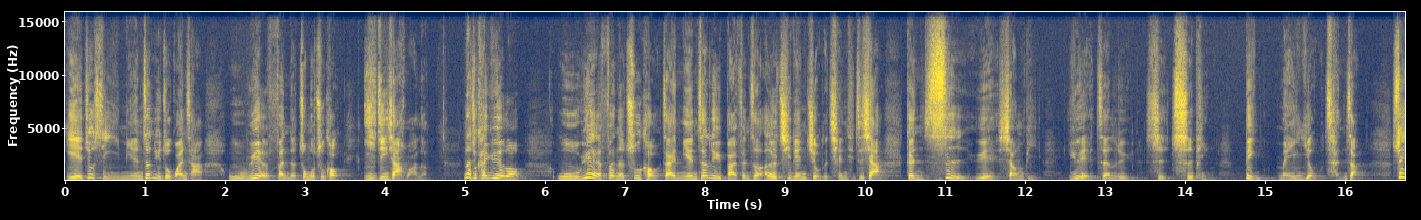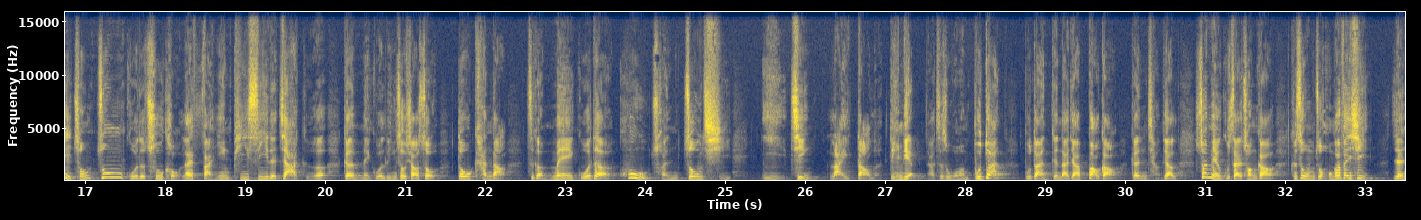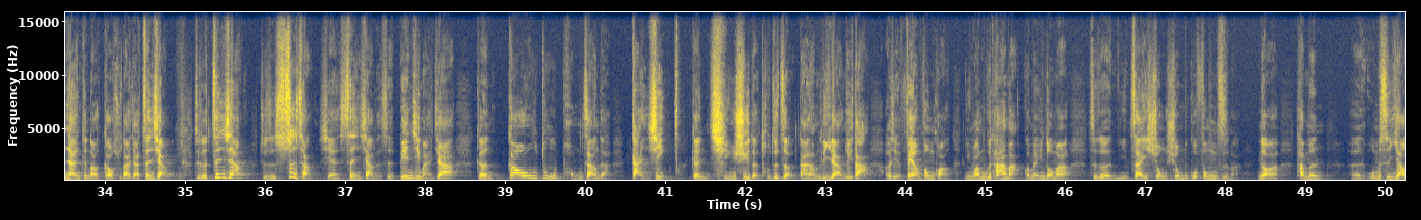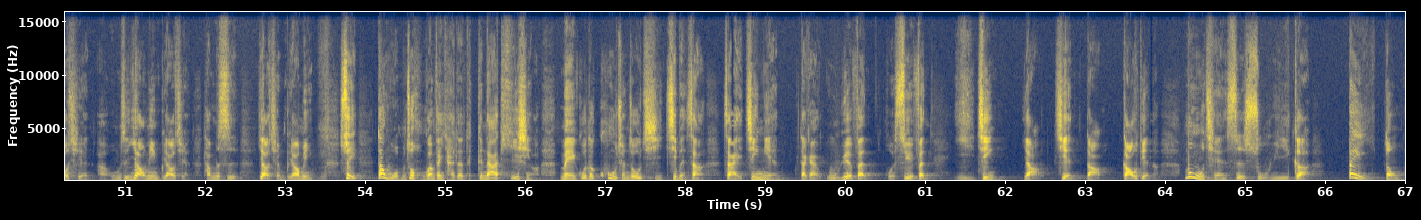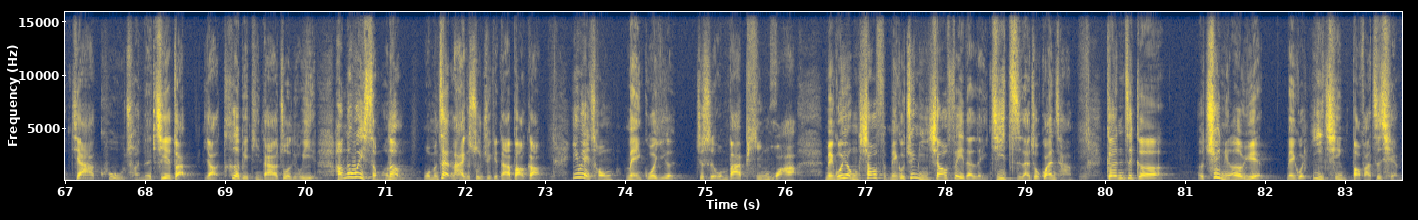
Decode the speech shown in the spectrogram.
也就是以年增率做观察，五月份的中国出口已经下滑了，那就看月喽。五月份的出口在年增率百分之二十七点九的前提之下，跟四月相比，月增率是持平，并没有成长。所以从中国的出口来反映 PCE 的价格，跟美国零售销售都看到这个美国的库存周期已经来到了顶点啊！这是我们不断不断跟大家报告跟强调的。虽然美股市在创高，可是我们做宏观分析。仍然跟到告诉大家真相，这个真相就是市场现在剩下的是边际买家跟高度膨胀的感性跟情绪的投资者，当然他们力量最大，而且非常疯狂，你玩不过他嘛？关美，你懂吗？这个你再凶凶不过疯子嘛？你懂吗？他们呃，我们是要钱啊，我们是要命不要钱，他们是要钱不要命。所以，但我们做宏观分析还在跟大家提醒啊，美国的库存周期基本上在今年大概五月份或四月份已经。要见到高点了，目前是属于一个被动加库存的阶段，要特别提醒大家做留意。好，那为什么呢？我们再拿一个数据给大家报告，因为从美国一个就是我们把它平滑，美国用消费美国居民消费的累积值来做观察，跟这个呃去年二月美国疫情爆发之前，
